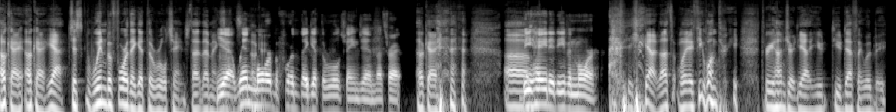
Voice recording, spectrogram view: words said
Okay, okay, yeah. Just win before they get the rule change. That that makes sense. yeah, sense. win Okay. more before they get the rule change in. That's right. Okay. uh, Be hated even more. yeah, that's well. If you won three three hundred, yeah, you you definitely would be.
